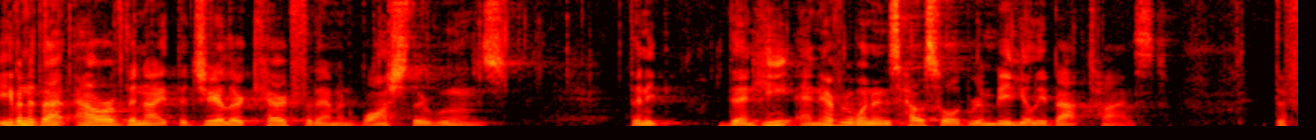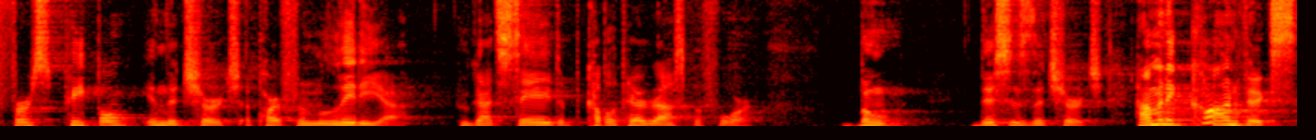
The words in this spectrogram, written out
Even at that hour of the night, the jailer cared for them and washed their wounds. Then he, then he and everyone in his household were immediately baptized. The first people in the church, apart from Lydia, who got saved a couple of paragraphs before, boom, this is the church. How many convicts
